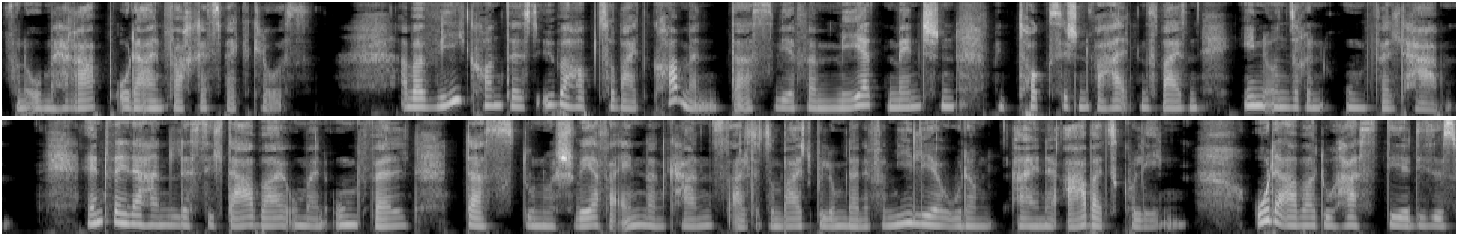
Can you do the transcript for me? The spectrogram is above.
von oben herab oder einfach respektlos. Aber wie konnte es überhaupt so weit kommen, dass wir vermehrt Menschen mit toxischen Verhaltensweisen in unserem Umfeld haben? Entweder handelt es sich dabei um ein Umfeld, das du nur schwer verändern kannst, also zum Beispiel um deine Familie oder um eine Arbeitskollegen. Oder aber du hast dir dieses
